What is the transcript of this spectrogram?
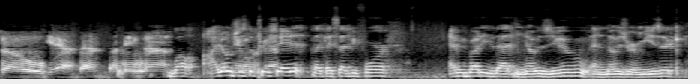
So yeah, that I mean, uh, Well, I don't just Yeah, appreciate it. Like I said before, everybody that knows you and knows your music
